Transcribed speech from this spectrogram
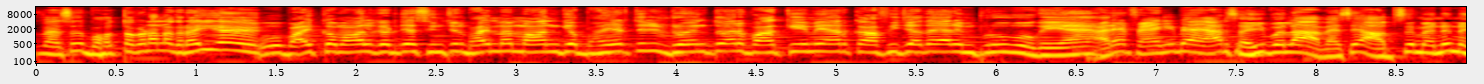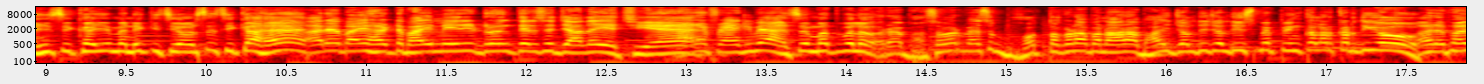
वैसे बहुत तगड़ा लग रही है वो भाई कमाल कर दिया सिंचन। भाई मैं मान गया भाई यार तेरी ड्राइंग तो यार वाकई में यार काफ़ी ज़्यादा यार इम्प्रूव हो गई है। अरे फ्रैंकी भैया यार सही बोला। वैसे आपसे मैंने नहीं सीखा ये मैंने किसी और से सीखा है। अरे भाई हट भाई मेरी ड्रॉइंग तेरे से ज़्यादा ही अच्छी है। अरे फ्रैंकी भैया ऐसे मत बोलो। अरे भाषावर वैसे बहुत तगड़ा बना रहा है। भाई जल्दी जल्दी इसमें पिंक कलर कर दियो। अरे भाई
